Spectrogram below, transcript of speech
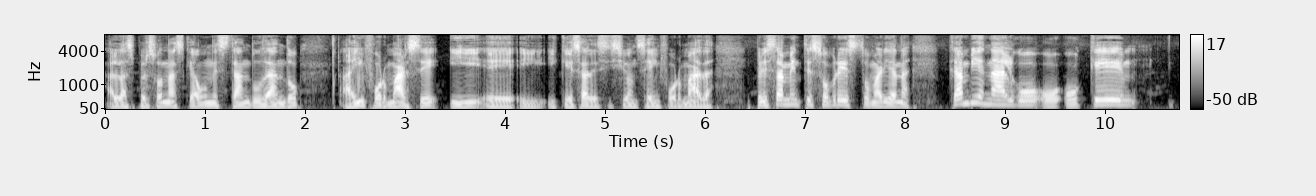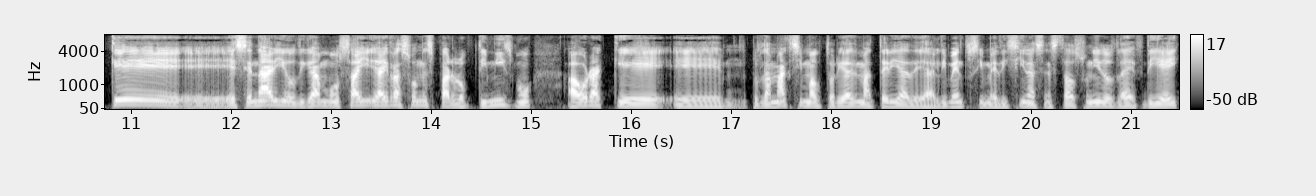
a las personas que aún están dudando, a informarse eh, y, que esa decisión sea informada. Precisamente sobre esto, Mariana, ¿cambian algo o, qué, qué eh, escenario, digamos, hay, hay razones para el optimismo ahora que eh, pues la máxima autoridad en materia de alimentos y medicinas en Estados Unidos, la FDA,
